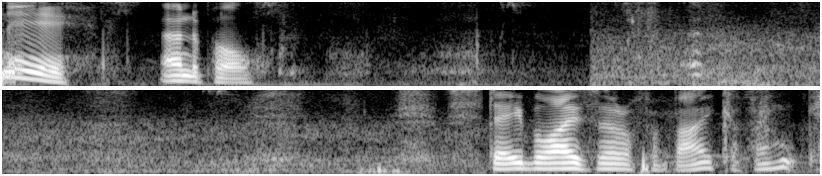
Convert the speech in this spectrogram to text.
A penny and a pole. Stabilizer off a bike, I think.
